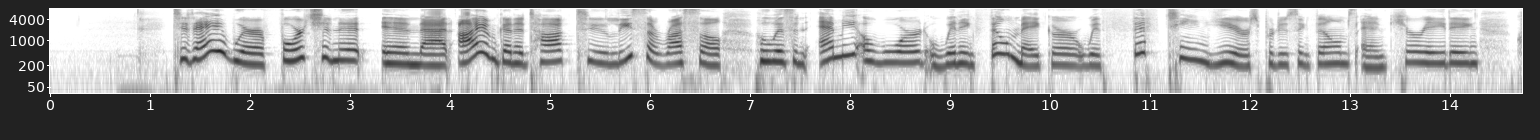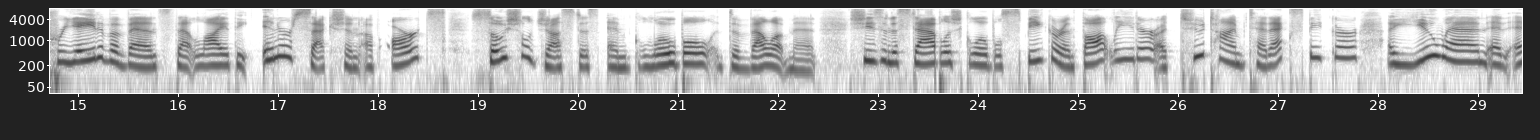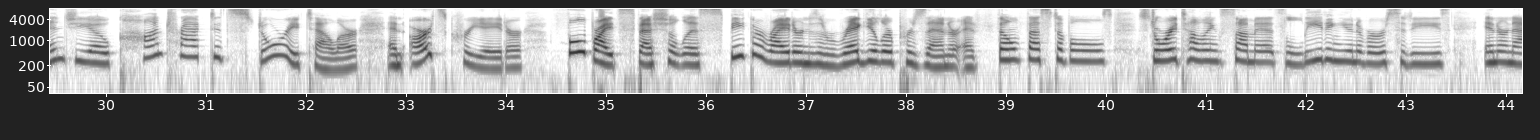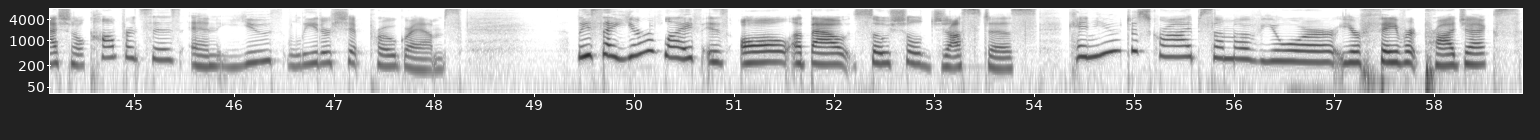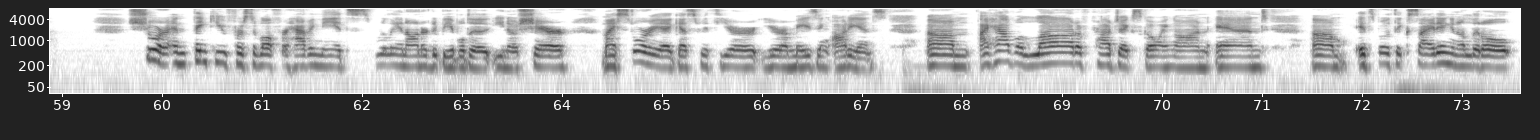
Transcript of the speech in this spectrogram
Today, we're fortunate in that I am going to talk to Lisa Russell, who is an Emmy Award winning filmmaker with 15 years producing films and curating creative events that lie at the intersection of arts, social justice, and global development. She's an established global speaker and thought leader, a two time TEDx speaker, a UN and NGO contracted storyteller, and arts creator, Fulbright specialist, speaker, writer, and is a regular presenter at film festivals, storytelling summits, leading universities, international conferences, and youth leadership programs. Lisa, your life is all about social justice. Can you describe some of your your favorite projects? Sure. And thank you, first of all, for having me. It's really an honor to be able to, you know, share my story, I guess, with your, your amazing audience. Um, I have a lot of projects going on and, um, it's both exciting and a little,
